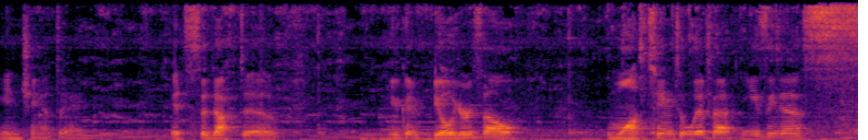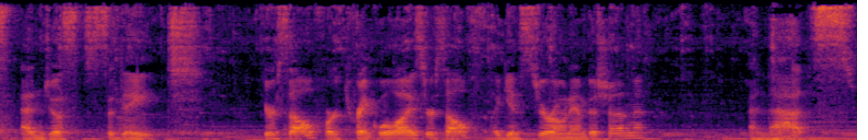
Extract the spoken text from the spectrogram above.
enchanting. It's seductive. You can feel yourself wanting to live that easiness and just sedate yourself or tranquilize yourself against your own ambition. And that's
